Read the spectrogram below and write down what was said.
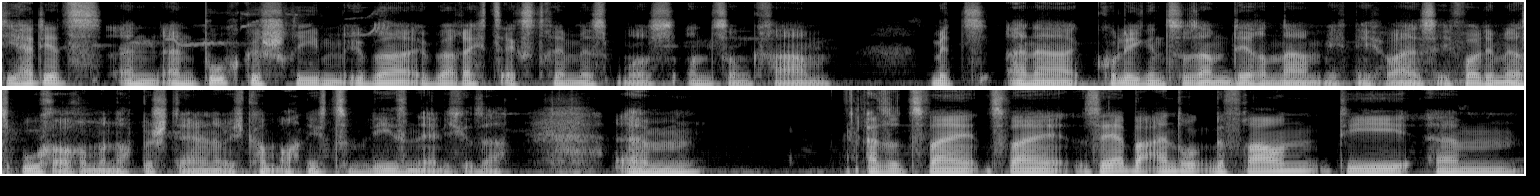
die hat jetzt ein, ein Buch geschrieben über, über Rechtsextremismus und so ein Kram mit einer Kollegin zusammen, deren Namen ich nicht weiß. Ich wollte mir das Buch auch immer noch bestellen, aber ich komme auch nicht zum Lesen, ehrlich gesagt. Ähm, also zwei, zwei sehr beeindruckende Frauen, die ähm,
